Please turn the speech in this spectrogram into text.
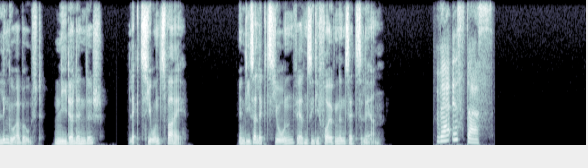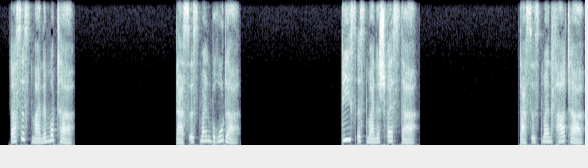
Lingua Boost Niederländisch Lektion 2 In dieser Lektion werden Sie die folgenden Sätze lernen. Wer ist das? Das ist meine Mutter. Das ist mein Bruder. Dies ist meine Schwester. Das ist mein Vater.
